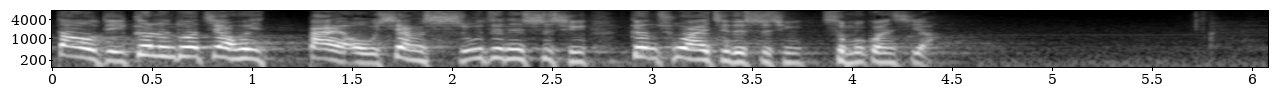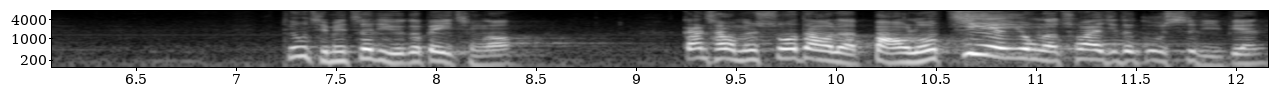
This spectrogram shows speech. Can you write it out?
到底哥伦多教会拜偶像食物这件事情，跟出埃及的事情什么关系啊？弟兄姐妹，这里有一个背景哦。刚才我们说到了保罗借用了出埃及的故事里边。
